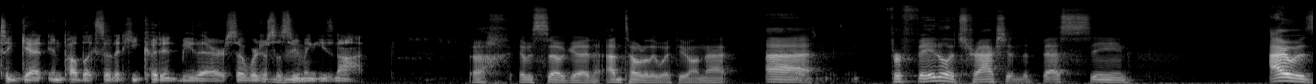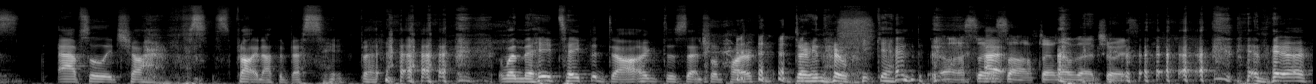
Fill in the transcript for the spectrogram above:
to get in public so that he couldn't be there. So we're Mm-hmm. just assuming he's not. Ugh, it was so good. I'm totally with you on that. Uh, for Fatal Attraction, the best scene, I was absolutely charmed. It's probably not the best scene, but when they take the dog to Central Park during their weekend, Oh, so I- soft. I love that choice. and they're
